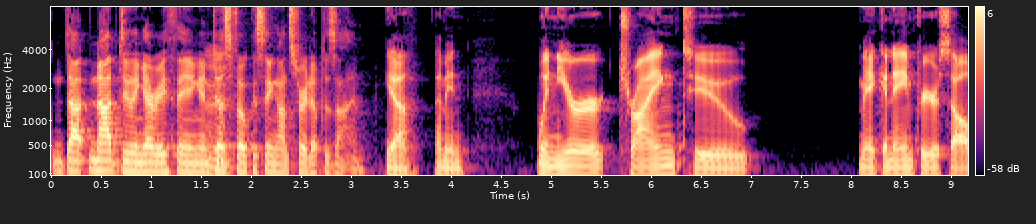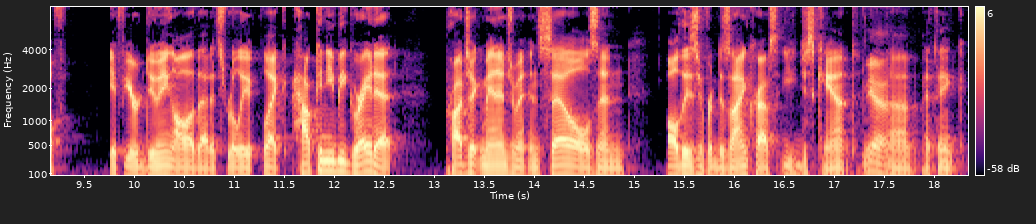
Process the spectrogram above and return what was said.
not not doing everything and mm. just focusing on straight up design. Yeah. I mean, when you're trying to make a name for yourself, if you're doing all of that, it's really like, how can you be great at project management and sales and all these different design crafts? You just can't. Yeah. Uh, I think.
